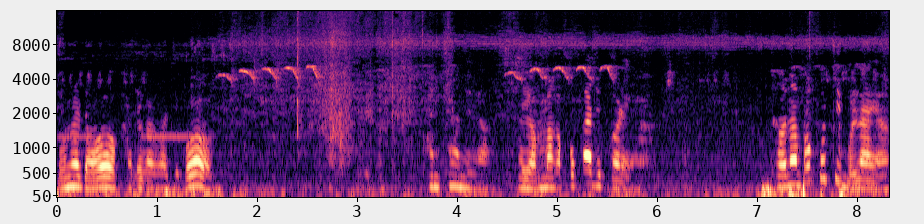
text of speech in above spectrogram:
오늘도 가져가가지고 반찬을요. 저희 엄마가 볶아줄 거래요. 저는 볶을 줄 몰라요.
